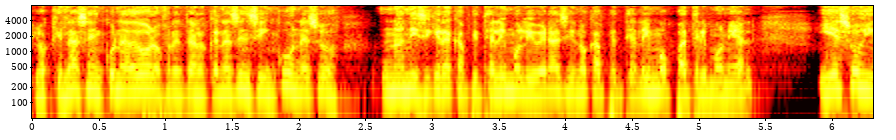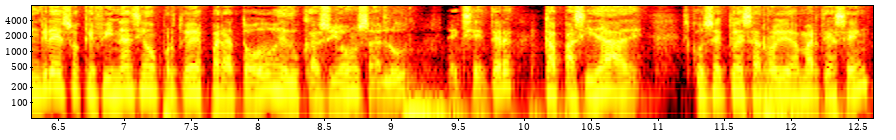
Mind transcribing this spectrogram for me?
los que nacen en cuna de oro frente a los que nacen sin cuna, eso no es ni siquiera capitalismo liberal, sino capitalismo patrimonial. Y esos ingresos que financian oportunidades para todos, educación, salud, etcétera, capacidades, el concepto de desarrollo de Amartya Sen,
